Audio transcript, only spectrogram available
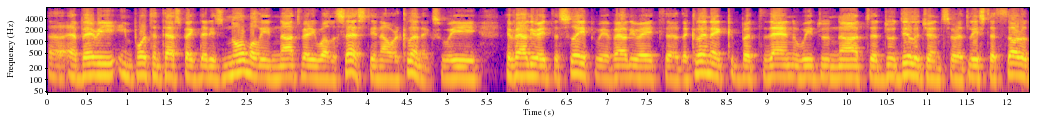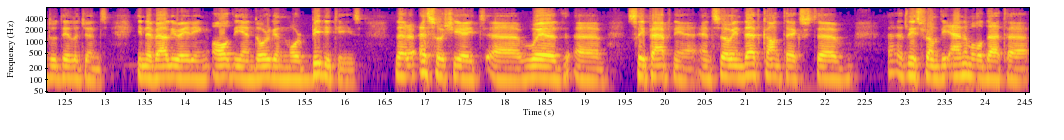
uh, a very important aspect that is normally not very well assessed in our clinics. We evaluate the sleep, we evaluate uh, the clinic, but then we do not do diligence, or at least a thorough due diligence, in evaluating all the end organ morbidities that associate uh, with uh, sleep apnea. And so, in that context, uh, at least from the animal data,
